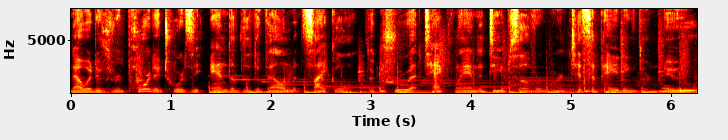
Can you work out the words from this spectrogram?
Now, it is reported towards the end of the development cycle, the crew at Techland and Deep Silver were anticipating their new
